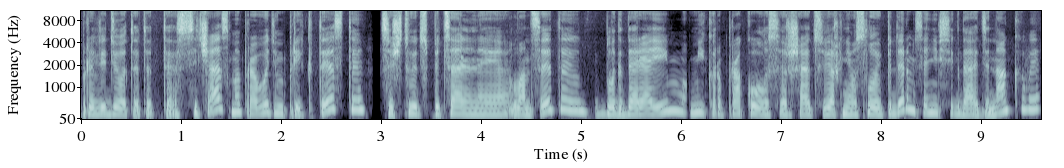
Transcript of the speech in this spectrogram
проведет этот тест. Сейчас мы проводим прик-тесты, существуют специальные ланцеты, благодаря им микропроколы совершаются верхнего слоя эпидермиса, они всегда одинаковые,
